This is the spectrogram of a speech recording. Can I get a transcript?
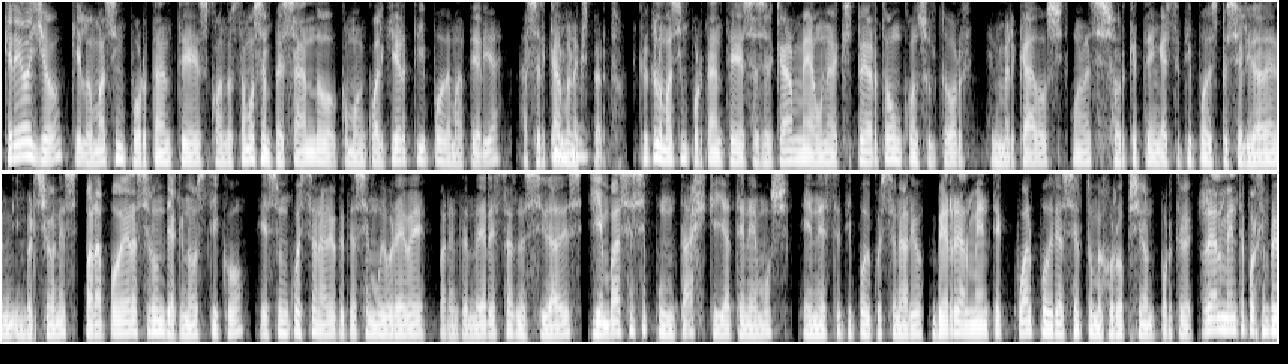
Creo yo que lo más importante es cuando estamos empezando, como en cualquier tipo de materia, acercarme a un experto. Creo que lo más importante es acercarme a un experto, un consultor en mercados, un asesor que tenga este tipo de especialidad en inversiones para poder hacer un diagnóstico. Es un cuestionario que te hacen muy breve para entender estas necesidades y en base a ese puntaje que ya tenemos en este tipo de cuestionario, ver realmente cuál podría ser tu mejor opción. Porque realmente, por ejemplo,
